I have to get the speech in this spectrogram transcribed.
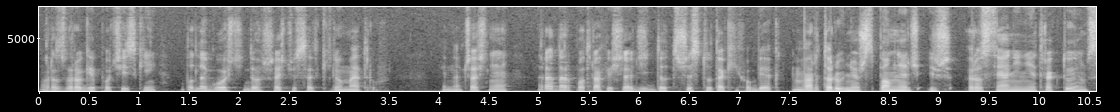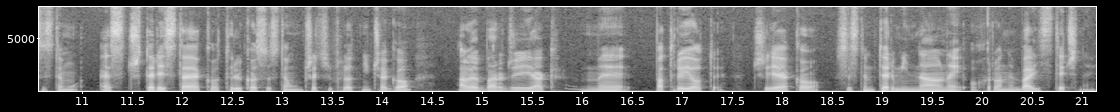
oraz wrogie pociski w odległości do 600 km. Jednocześnie radar potrafi śledzić do 300 takich obiektów. Warto również wspomnieć, iż Rosjanie nie traktują systemu S-400 jako tylko systemu przeciwlotniczego, ale bardziej jak my, patrioty, czyli jako system terminalnej ochrony balistycznej,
